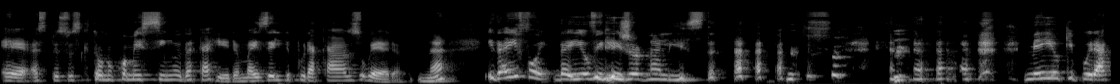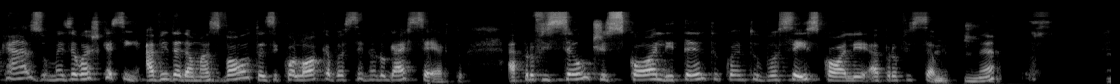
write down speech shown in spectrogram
é, as pessoas que estão no comecinho da carreira, mas ele por acaso era, né? E daí foi, daí eu virei jornalista. Meio que por acaso, mas eu acho que assim, a vida dá umas voltas e coloca você no lugar certo. A profissão te escolhe tanto quanto você escolhe a profissão, né? É,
